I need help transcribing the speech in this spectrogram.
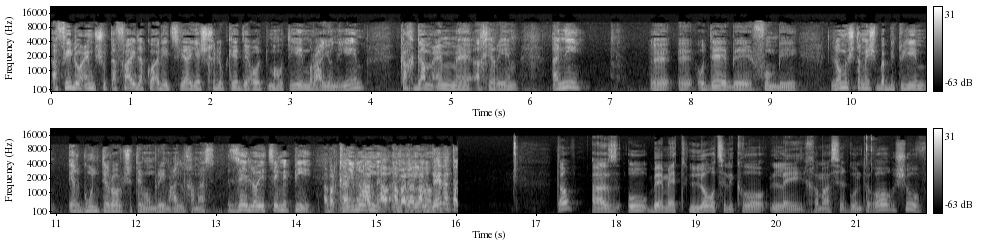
אפילו עם שותפיי לקואליציה יש חילוקי דעות מהותיים, רעיוניים, כך גם עם אחרים. אני אודה בפומבי. לא משתמש בביטויים ארגון טרור שאתם אומרים על חמאס, זה לא יצא מפי. אבל, כאן, לא, אבל, אבל על ירדן לא... אתה... טוב, אז הוא באמת לא רוצה לקרוא לחמאס ארגון טרור. שוב,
